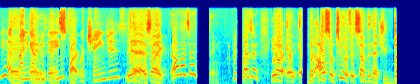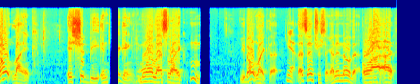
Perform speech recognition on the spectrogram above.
Yeah, And- finding out and- new things or changes. yeah, it's like, oh, that's interesting. For Doesn't you know? And, and but also too, if it's something that you don't like, it should be intriguing, more or less like, hmm, you don't like that. Yeah, that's interesting. I didn't know that. Or I, I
